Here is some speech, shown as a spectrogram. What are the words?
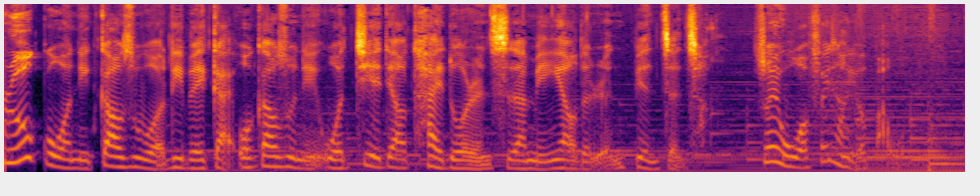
如果你告诉我立碑改，我告诉你，我戒掉太多人吃安眠药的人变正常，所以我非常有把握。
